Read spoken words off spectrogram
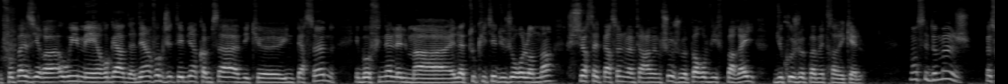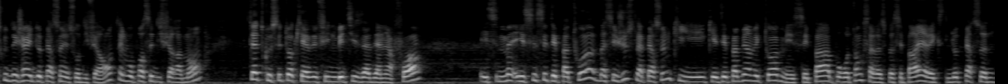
faut pas se dire ah oui, mais regarde, la dernière fois que j'étais bien comme ça avec euh, une personne, et ben au final elle m'a, elle a tout quitté du jour au lendemain. Je suis sûr que cette personne va me faire la même chose. Je veux pas revivre pareil. Du coup, je veux pas mettre avec elle. Non, c'est dommage parce que déjà les deux personnes elles sont différentes. Elles vont penser différemment. Peut-être que c'est toi qui avais fait une bêtise la dernière fois et, et si c'était pas toi, bah c'est juste la personne qui, qui était pas bien avec toi, mais c'est pas pour autant que ça va se passer pareil avec l'autre personne.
